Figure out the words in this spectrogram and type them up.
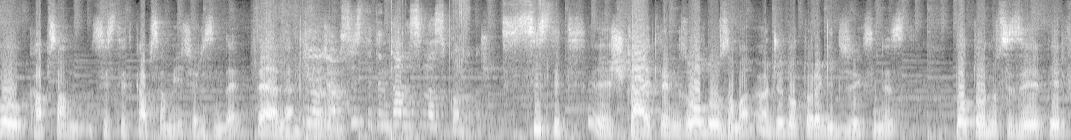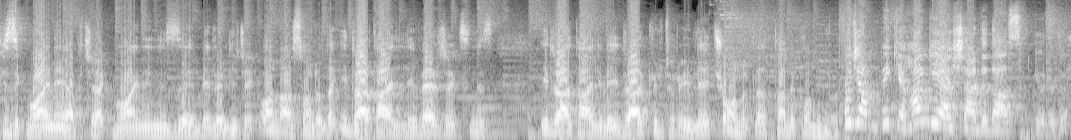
bu kapsam sistit kapsamı içerisinde Peki değerlendiriyoruz. hocam sistitin tanısı nasıl konulur? Sistit e, şikayetleriniz olduğu zaman önce doktora gideceksiniz. Doktorunuz sizi bir fizik muayene yapacak, muayenenizi belirleyecek. Ondan sonra da idrar tahlili vereceksiniz. İdrar tahlili ve idrar kültürüyle çoğunlukla tanı konulur. Hocam peki hangi yaşlarda daha sık görülür?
